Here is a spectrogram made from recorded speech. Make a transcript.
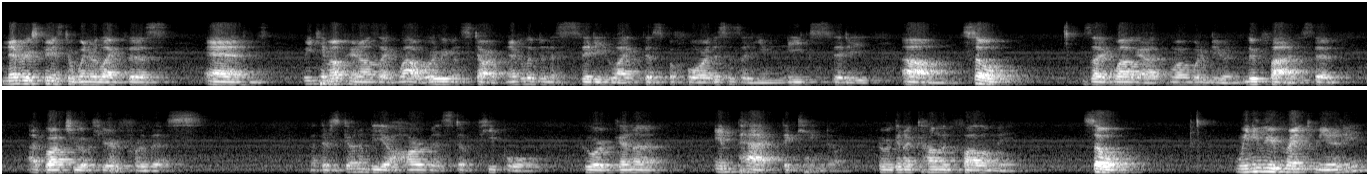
never experienced a winter like this. And we came up here and I was like, wow, where do we even start? Never lived in a city like this before. This is a unique city. Um, so it's like, wow, God, what, what are we doing? Luke 5, he said, I brought you up here for this. That there's going to be a harvest of people who are going to impact the kingdom, who are going to come and follow me. So we need to be praying community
